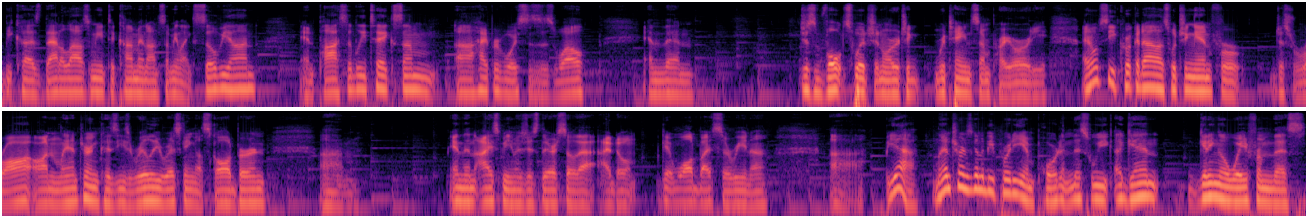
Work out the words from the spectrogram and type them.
because that allows me to come in on something like Sylveon and possibly take some uh, hyper voices as well, and then just volt switch in order to retain some priority. I don't see Krookodile switching in for just raw on Lanturn because he's really risking a Scald Burn. Um, and then Ice Beam is just there so that I don't get walled by Tsareena. Uh, but yeah, Lanturn's going to be pretty important this week. Again, getting away from this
